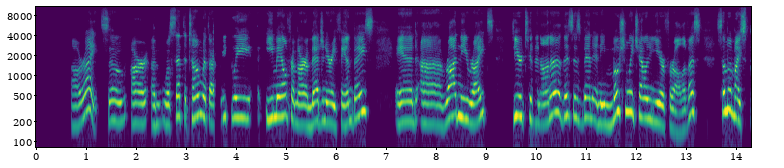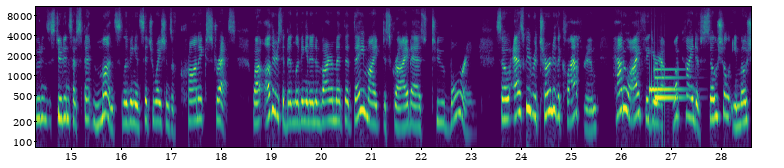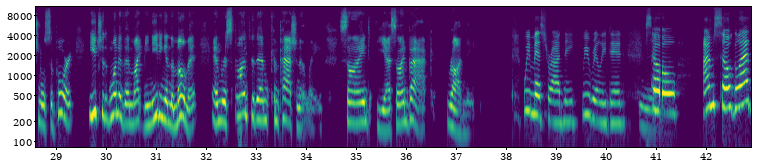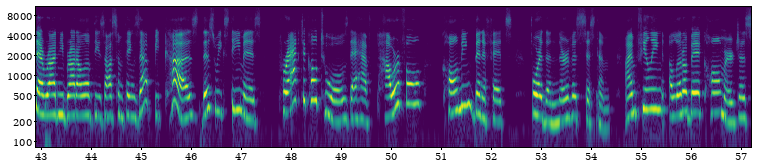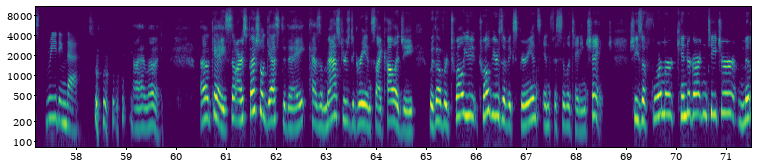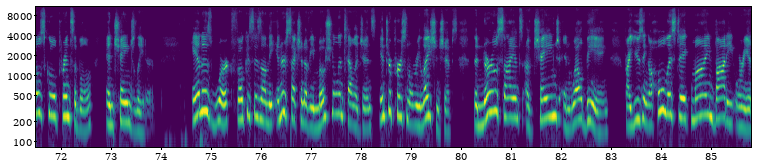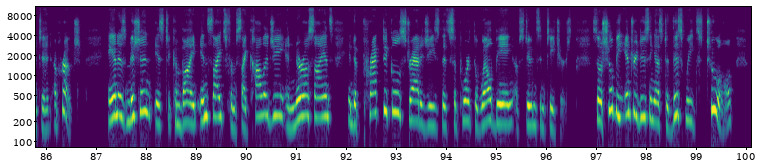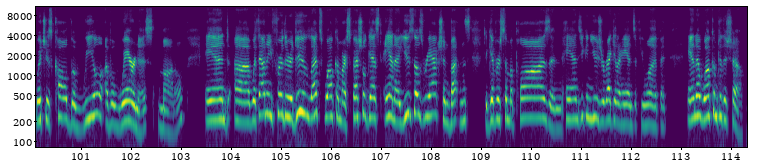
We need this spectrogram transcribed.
All right, so our um, we'll set the tone with our weekly email from our imaginary fan base. And uh, Rodney writes, Dear Tim and Anna, this has been an emotionally challenging year for all of us. Some of my students, students have spent months living in situations of chronic stress, while others have been living in an environment that they might describe as too boring. So as we return to the classroom, how do I figure out what kind of social emotional support each of one of them might be needing in the moment and respond to them compassionately? Signed, Yes, I'm back, Rodney. We missed Rodney. We really did. Yeah. So I'm so glad that Rodney brought all of these awesome things up because this week's theme is practical tools that have powerful calming benefits for the nervous system. I'm feeling a little bit calmer just reading that. I love it. Okay, so our special guest today has a master's degree in psychology with over 12, 12, years of experience in facilitating change. She's a former kindergarten teacher, middle school principal, and change leader. Anna's work focuses on the intersection of emotional intelligence, interpersonal relationships, the neuroscience of change and well-being by using a holistic mind-body oriented approach. Anna's mission is to combine insights from psychology and neuroscience into practical strategies that support the well-being of students and teachers. So she'll be introducing us to this week's tool, which is called the Wheel of Awareness model. And uh, without any further ado, let's welcome our special guest, Anna. Use those reaction buttons to give her some applause and hands. You can use your regular hands if you want, but Anna, welcome to the show.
